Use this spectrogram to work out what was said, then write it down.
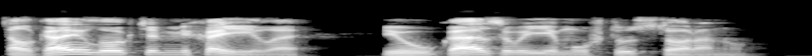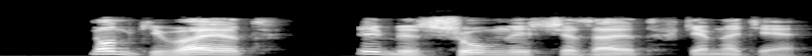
Толкаю локтем Михаила и указываю ему в ту сторону. Он кивает и бесшумно исчезает в темноте.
